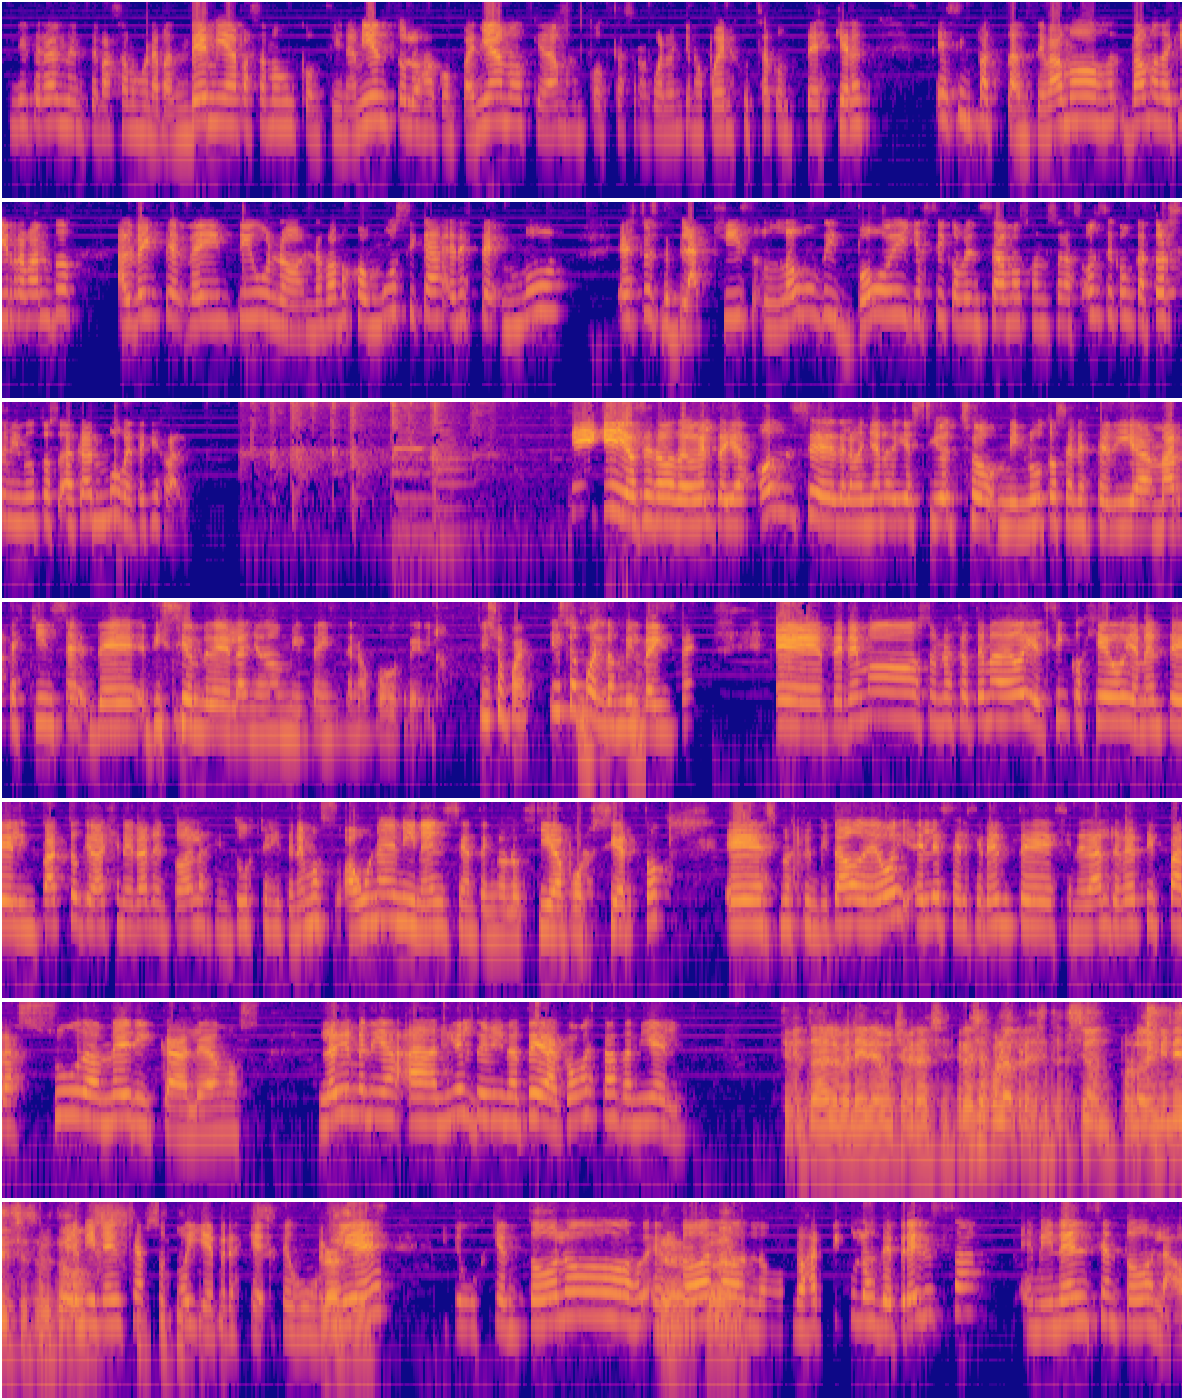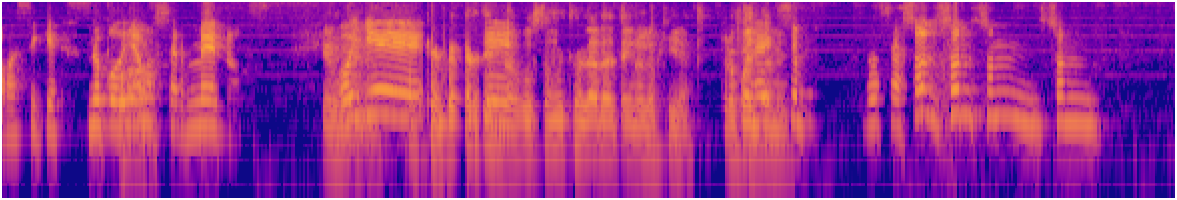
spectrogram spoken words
literalmente, pasamos una pandemia, pasamos un confinamiento, los acompañamos, quedamos en podcast, recuerden que nos pueden escuchar cuando ustedes quieran. Es impactante. Vamos, vamos de aquí remando al 2021. Nos vamos con música en este Move. Esto es The Black Keys, Lonely Boy. Y así comenzamos cuando son las 11 con 14 minutos acá en Move aquí Radio. Chiquillos, estamos de vuelta ya 11 de la mañana, 18 minutos en este día, martes 15 de diciembre del año 2020, no puedo creerlo. Y eso fue, y eso fue el 2020. Eh, tenemos nuestro tema de hoy, el 5G, obviamente el impacto que va a generar en todas las industrias y tenemos a una eminencia en tecnología, por cierto. Es nuestro invitado de hoy, él es el gerente general de Verti para Sudamérica. Le damos la bienvenida a Daniel de Vinatea. ¿Cómo estás, Daniel? ¿Qué tal, Valeria? Muchas gracias. Gracias por la presentación, por la eminencia sobre todo. Eminencia, oye, pero es que te googleé y te busqué en todos los, en todos Los, artículos de prensa, eminencia en todos lados, así que no podríamos ser menos. Oye, es que en Vertis eh, nos gusta mucho hablar de tecnología, pero cuéntame. Eh, o sea, son, son, son, son,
